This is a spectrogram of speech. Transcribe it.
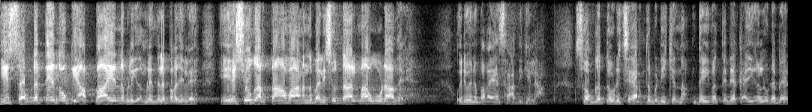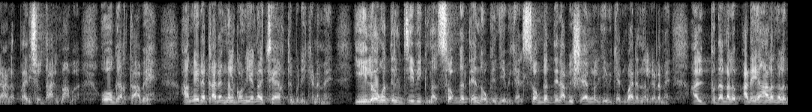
നീ സ്വർഗത്തെ നോക്കി അപ്പ എന്ന് വിളിക്കുക നമ്മൾ ഇന്നലെ പറഞ്ഞില്ലേ യേശു കർത്താവാണെന്ന് പരിശുദ്ധാത്മാവ് കൂടാതെ ഒരുവന് പറയാൻ സാധിക്കില്ല. സ്വർഗത്തോട് ചേർത്ത് പിടിക്കുന്ന ദൈവത്തിന്റെ കൈകളുടെ പേരാണ് പരിശുദ്ധാത്മാവ്. ഓ കർത്താവേ അങ്ങയുടെ കരങ്ങൾ കൊണ്ട് ഞങ്ങൾ ചേർത്ത് പിടിക്കണമേ. ഈ ലോകത്തിൽ ജീവിക്കുന്ന സ്വർഗത്തെ നോക്കി ജീവിക്കാൻ സ്വർഗത്തിന് അഭിഷേകങ്ങൾ ജീവിക്കാൻ വരം നൽകണമേ. അത്ഭുതങ്ങളും അടയാളങ്ങളും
